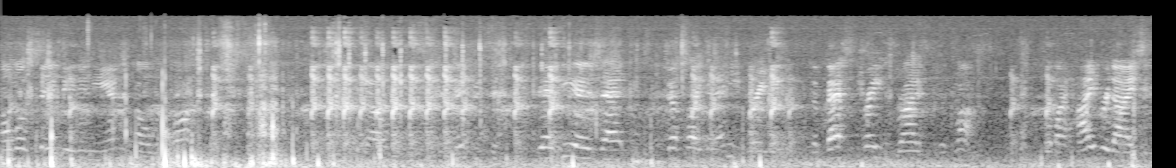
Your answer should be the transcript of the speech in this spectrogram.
Homo sapien and Neanderthal were crossed. So, it's interesting. The idea is that, just like in any breed, the best traits rise to the top. So by hybridizing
